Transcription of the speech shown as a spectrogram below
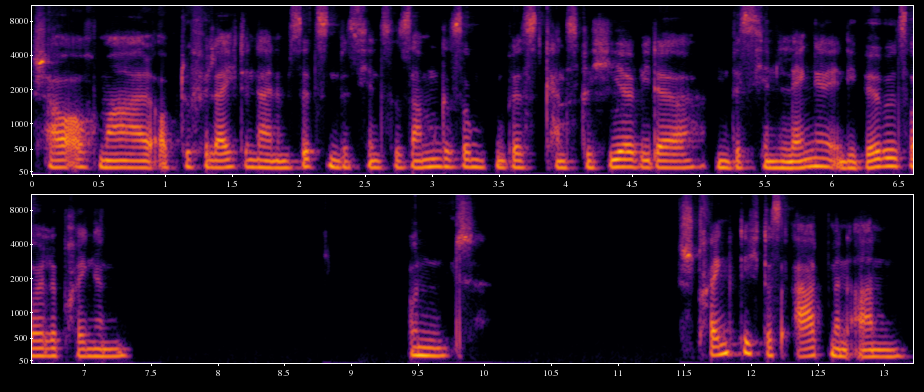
schau auch mal, ob du vielleicht in deinem Sitz ein bisschen zusammengesunken bist. Kannst du hier wieder ein bisschen Länge in die Wirbelsäule bringen. Und streng dich das Atmen an.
